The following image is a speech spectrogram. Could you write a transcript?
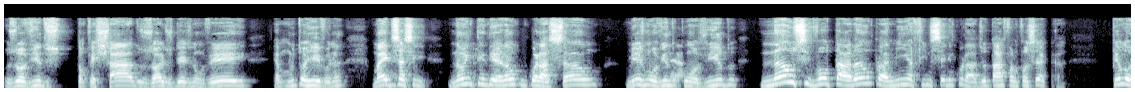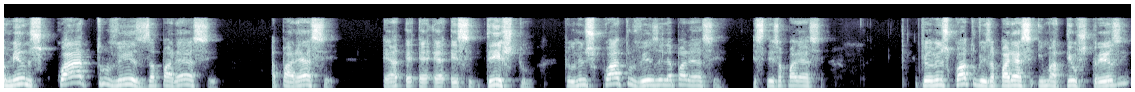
os ouvidos estão fechados, os olhos deles não veem. É muito horrível, né? Mas ele disse assim: não entenderão com o coração, mesmo ouvindo é. com o ouvido, não se voltarão para mim a fim de serem curados. Eu estava falando, Fonseca, pelo menos quatro vezes aparece, aparece é, é, é, é esse texto pelo menos quatro vezes ele aparece. Esse texto aparece. Pelo menos quatro vezes aparece em Mateus 13,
